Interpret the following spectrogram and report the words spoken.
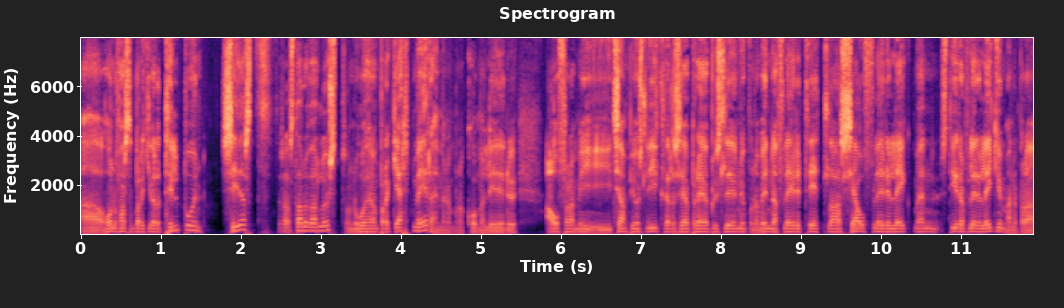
að honum fannst hann bara ekki vera tilbúin síðast þegar starfið var löst og nú hefur hann bara gert meira, ég meina búin að koma liðinu áfram í, í Champions League þegar að segja breiðablísliðinu, búin að vinna fleiri titla sjá fleiri leikmenn, stýra fleiri leikjum. Hann er bara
